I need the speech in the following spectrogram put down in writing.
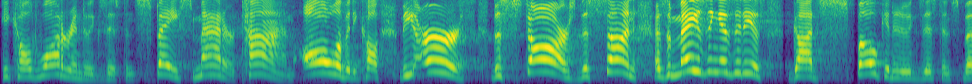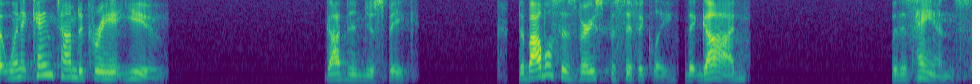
He called water into existence, space, matter, time, all of it. He called the earth, the stars, the sun. As amazing as it is, God spoke it into existence. But when it came time to create you, God didn't just speak. The Bible says very specifically that God, with his hands,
